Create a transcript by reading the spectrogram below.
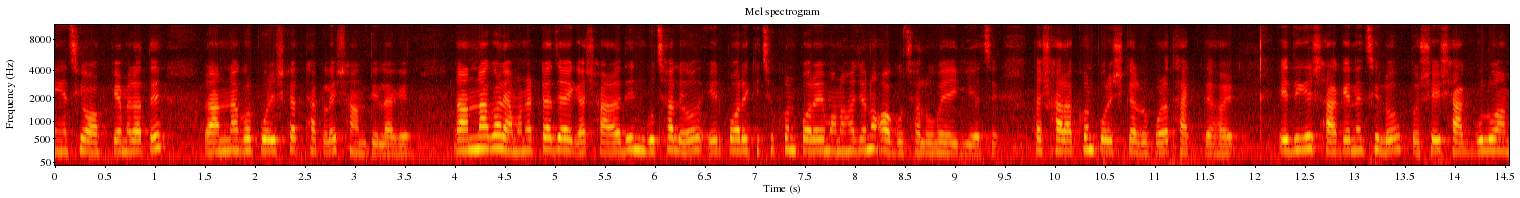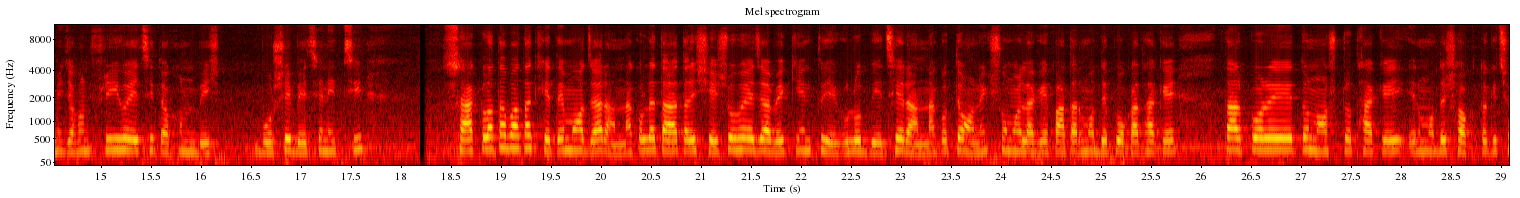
নিয়েছি অফ ক্যামেরাতে রান্নাঘর পরিষ্কার থাকলে শান্তি লাগে। রান্নাঘর এমন একটা জায়গা, সারাদিন গুছালেও এরপরে কিছুক্ষণ পরে মনে হয় যেন অগোছালো হয়ে গিয়েছে। তাই সারাক্ষণ পরিষ্কারের উপরে থাকতে হয়। এদিকে শাক এনেছিল, তো সেই শাকগুলো আমি যখন ফ্রি হয়েছি, তখন বেশ বসে বেছে নিচ্ছি। শাক লতা পাতা খেতে মজা, রান্না করলে তাড়াতাড়ি শেষও হয়ে যাবে, কিন্তু এগুলো বেছে রান্না করতে অনেক সময় লাগে, পাতার মধ্যে পোকা থাকে, তারপরে তো নষ্ট থাকেই, এর মধ্যে শক্ত কিছু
